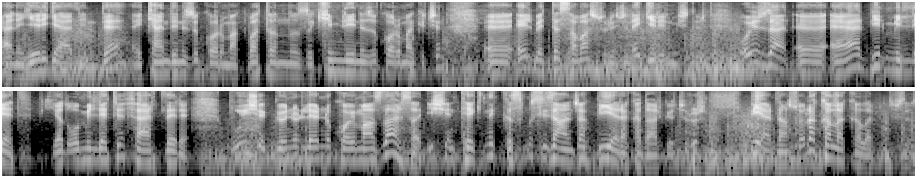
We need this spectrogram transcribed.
Yani yeri geldiğinde e, kendinizi korumak, vatanınızı, kimliğinizi korumak için e, elbette savaş sürecine girilmiştir. O yüzden e, eğer bir millet ya da o milletin fertleri bu işe gönüllerini koymazlarsa işin teknik kısmı sizi ancak bir yere kadar götürür. Bir yerden sonra kala kalabilirsiniz.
